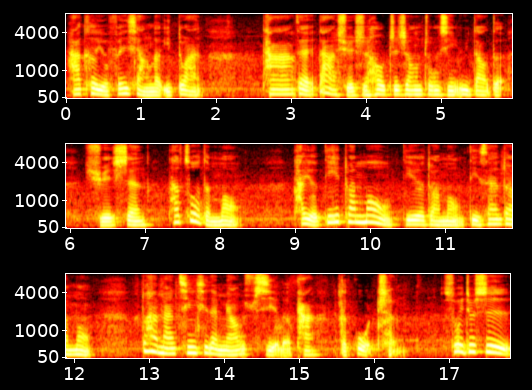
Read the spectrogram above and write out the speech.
哈克有分享了一段他在大学时候智商中心遇到的学生他做的梦。他有第一段梦、第二段梦、第三段梦，都还蛮清晰的描写了他的过程。所以就是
